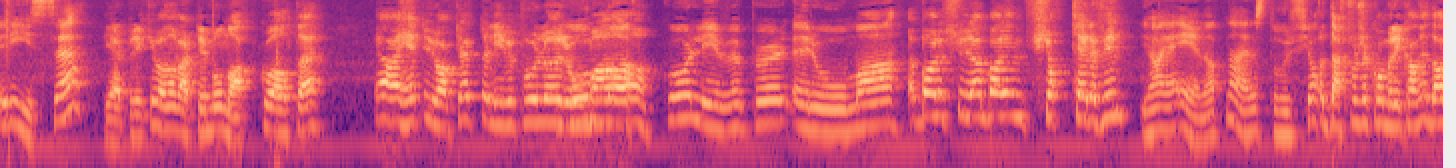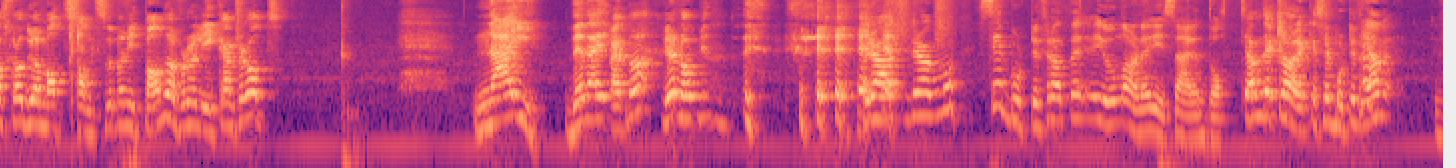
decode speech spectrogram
Riise Hjelper ikke. Han har vært i Monaco og alt det der. Ja, helt uaktuelt. Liverpool og Roma Monaco, Liverpool, Roma Bare sur, bare en fjott hele film. Ja, jeg er enig i at den er en stor fjott. Og derfor så kommer ikke han inn. Da skal du ha Mats Hansen på midtbanen, for du liker han så godt. Nei! Den er Vet du hva? Vi har lov Dra, Dragmo, se bort ifra at eh, Jon Arne Riise er en dott. Ja, men Det klarer jeg ikke å se bort ifra. Ja,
